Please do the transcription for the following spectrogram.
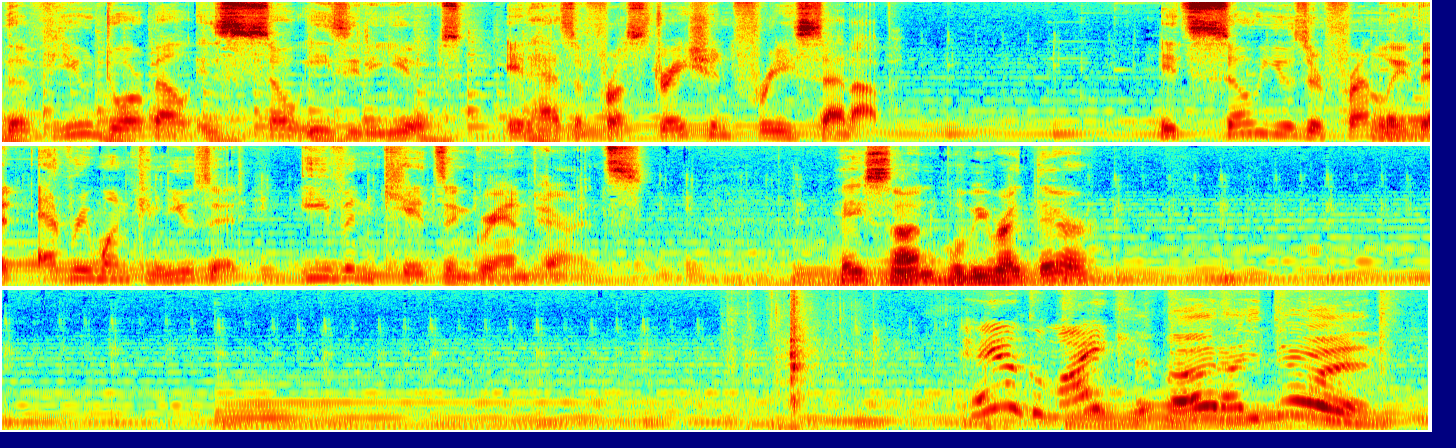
The View doorbell is so easy to use. It has a frustration free setup. It's so user friendly that everyone can use it, even kids and grandparents. Hey, son, we'll be right there. Hey, Uncle Mike. Hey, bud, how you doing?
